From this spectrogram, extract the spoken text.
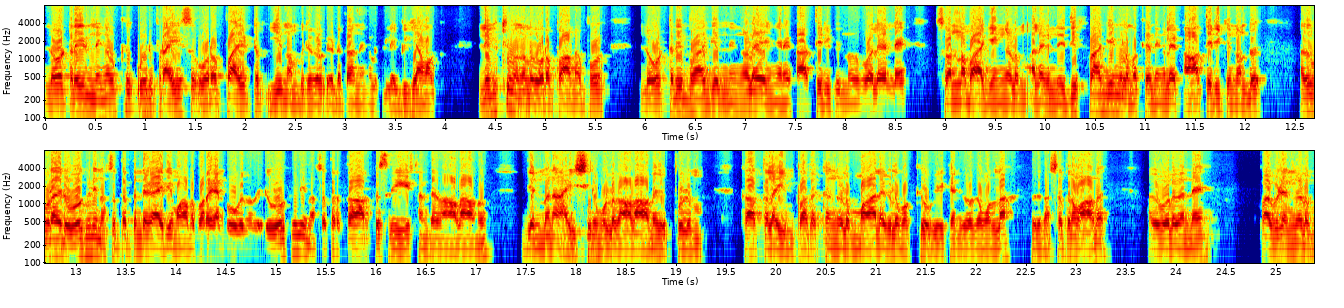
ലോട്ടറിയിൽ നിങ്ങൾക്ക് ഒരു പ്രൈസ് ഉറപ്പായിട്ടും ഈ നമ്പറുകൾ എടുത്താൽ നിങ്ങൾക്ക് ലഭിക്കാം. ലഭിക്കുമെന്നുള്ളത് ഉറപ്പാണ്. അപ്പോൾ ലോട്ടറി ഭാഗ്യം നിങ്ങളെ ഇങ്ങനെ കാത്തിരിക്കുന്നത് പോലെ തന്നെ സ്വർണ ഭാഗ്യങ്ങളും അല്ലെങ്കിൽ നിധി ഭാഗ്യങ്ങളും ഒക്കെ നിങ്ങളെ കാത്തിരിക്കുന്നുണ്ട്. അതുകൂടാതെ രോഹിണി നക്ഷത്രത്തിന്റെ കാര്യമാണ് പറയാൻ പോകുന്നത്. രോഹിണി നക്ഷത്രക്കാർക്ക് ശ്രീകൃഷ്ണന്റെ നാളാണ്. ജന്മന ഐശ്വര്യമുള്ള നാളാണ്. എപ്പോഴും കാത്തളയും പതക്കങ്ങളും മാലകളും ഒക്കെ ഉപയോഗിക്കാൻ യോഗമുള്ള ഒരു നക്ഷത്രമാണ്. അതുപോലെ തന്നെ പവിഴങ്ങളും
